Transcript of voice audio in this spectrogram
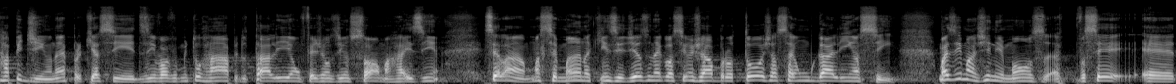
Rapidinho, né? Porque assim, desenvolve muito rápido, tá ali, é um feijãozinho só, uma raizinha. Sei lá, uma semana, 15 dias, o negocinho já brotou, já saiu um galinho assim. Mas imagine, irmãos, eh, você é,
